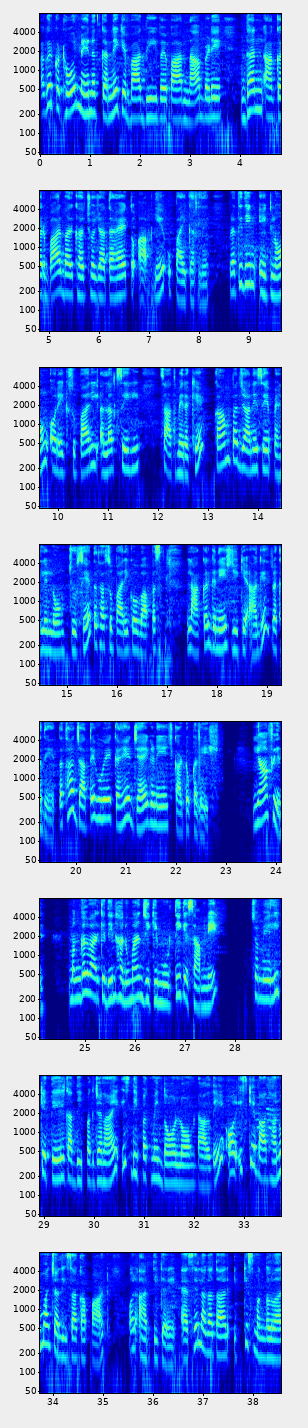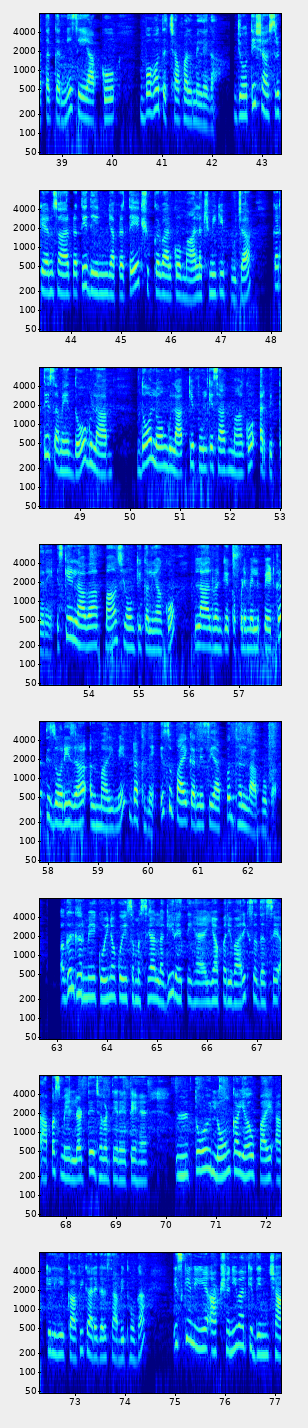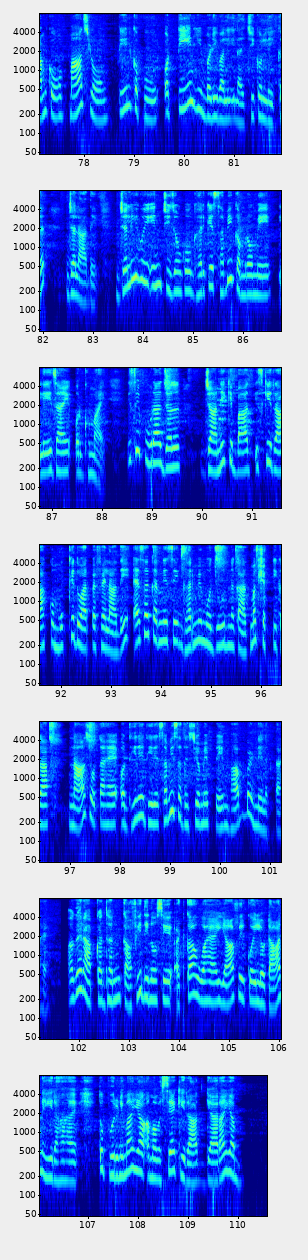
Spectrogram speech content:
अगर कठोर मेहनत करने के बाद भी व्यापार ना बढ़े धन आकर बार बार खर्च हो जाता है तो आप ये उपाय कर लें। प्रतिदिन एक लौंग और एक सुपारी अलग से ही साथ में रखें। काम पर जाने से पहले लौंग चूसें तथा सुपारी को वापस लाकर गणेश जी के आगे रख दें तथा जाते हुए कहें, जय गणेश, काटो कलेश। या फिर, मंगलवार के दिन हनुमान जी की मूर्ति के सामने चमेली के तेल का दीपक जलाएँ। इस दीपक में दो लौंग डाल दें और इसके बाद हनुमान चालीसा का पाठ और आरती करें। ऐसे लगातार 21 मंगलवार तक करने से आपको बहुत अच्छा फल मिलेगा। ज्योतिष शास्त्र के अनुसार प्रतिदिन या प्रत्येक शुक्रवार को माँ लक्ष्मी की पूजा करते समय दो गुलाब, दो लौंग गुलाब के फूल के साथ माँ को अर्पित करें। इसके अलावा पाँच लौंग की कलियाँ को लाल रंग के कपड़े में लपेट कर तिजोरी या अलमारी में रख दें। इस उपाय करने से आपको धन लाभ होगा। अगर घर में कोई ना कोई समस्या लगी रहती है या पारिवारिक सदस्य आपस में लड़ते झगड़ते रहते हैं तो लौंग का यह उपाय आपके लिए काफ़ी कारगर साबित होगा। इसके लिए आप शनिवार के दिन शाम को पाँच लौंग तीन कपूर और तीन ही बड़ी वाली इलायची को लेकर जला दें। जली हुई इन चीज़ों को घर के सभी कमरों में ले जाएँ और घुमाएँ। इसे पूरा जल जाने के बाद इसकी राख को मुख्य द्वार पर फैला दें। ऐसा करने से घर में मौजूद नकारात्मक शक्ति का नाश होता है और धीरे धीरे सभी सदस्यों में प्रेम भाव बढ़ने लगता है। अगर आपका धन काफ़ी दिनों से अटका हुआ है या फिर कोई लौटा नहीं रहा है तो पूर्णिमा या अमावस्या की रात 11 या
